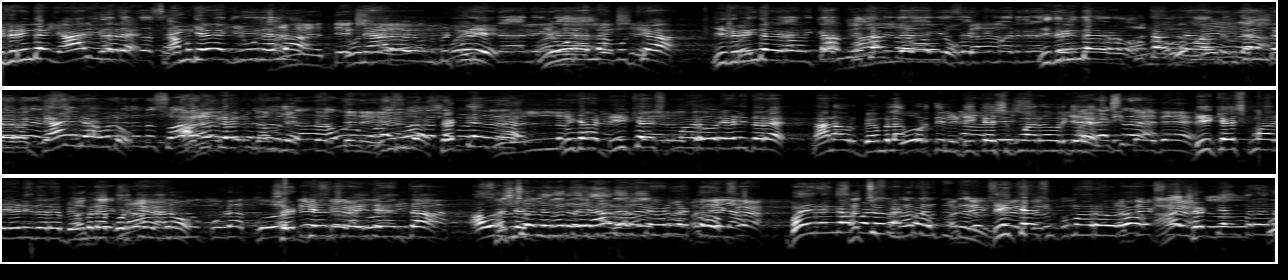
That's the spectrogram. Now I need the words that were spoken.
ಇದರಿಂದ ಯಾರಿದ್ದಾರೆ? ನಮಗೆ ಇವನೆಲ್ಲ ಇವನ್ ಯಾರೋ ಇವನ್ ಬಿಟ್ಬಿಡಿ. ಇವನೆಲ್ಲ ಮುಖ್ಯ. ಇದರಿಂದ ಇದರಿಂದ ಇರೋ ಹೇಳಿದ್ರು. ಕುತಂತ್ರ ಇದರಿಂದ ಇರೋ ಗ್ಯಾಂಗ್ ಯಾವುದು? ಅದು ಬೇಕು ನಮಗೆ. ಇದರಿಂದ ಷಡ್ಯಂತ್ರ ಈಗ ಡಿ ಕೆ ಶಿವಕುಮಾರ್ ಅವ್ರು ಹೇಳಿದ್ದಾರೆ. ನಾನು ಅವ್ರಿಗೆ ಬೆಂಬಲ ಕೊಡ್ತೀನಿ ಡಿ ಕೆ ಶಿವಕುಮಾರ್ ಅವರಿಗೆ. ಡಿ ಕೆ ಶಿವಕುಮಾರ್ ಹೇಳಿದ್ದಾರೆ ಬೆಂಬಲ ಕೊಡ್ತೀನಿ ನಾನು. ಷಡ್ಯಂತ್ರ ಇದೆ ಅಂತ. ಅವರು ಷಡ್ಯಂತ್ರ ಯಾರು. ಹೇಳ್ಬೇಕು? ಬಹಿರಂಗ. ಡಿ ಕೆ ಶಿವಕುಮಾರ್ ಅವರು ಷಡ್ಯಂತ್ರನ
